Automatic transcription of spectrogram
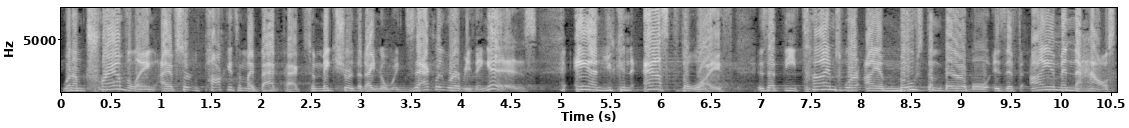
When I'm traveling, I have certain pockets in my backpack to make sure that I know exactly where everything is. And you can ask the wife is that the times where I am most unbearable is if I am in the house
